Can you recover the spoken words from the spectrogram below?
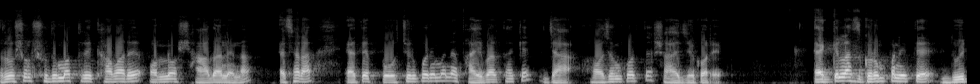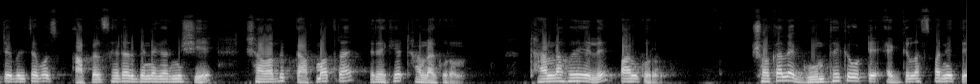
রসুন শুধুমাত্রই খাবারে অন্য স্বাদ আনে না, এছাড়া এতে প্রচুর পরিমাণে ফাইবার থাকে যা হজম করতে সাহায্য করে। এক গ্লাস গরম পানিতে দুই টেবিল চামচ আপেল সাইডার ভিনেগার মিশিয়ে স্বাভাবিক তাপমাত্রায় রেখে ঠান্ডা করুন। ঠান্ডা হয়ে এলে পান করুন। সকালে ঘুম থেকে উঠে এক গ্লাস পানিতে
